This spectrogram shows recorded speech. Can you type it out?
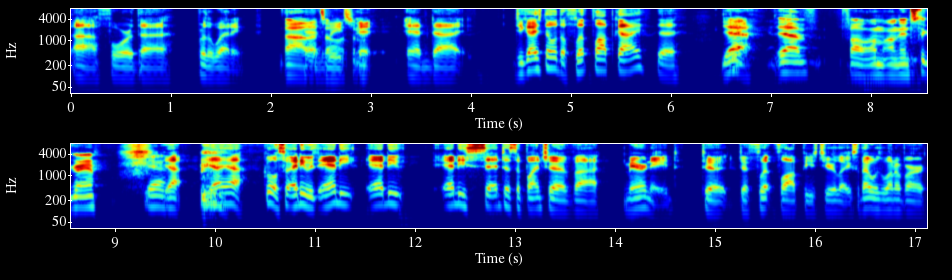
uh, for the for the wedding. oh, that's and we- awesome. And, and, uh, do you guys know the flip flop guy? The yeah, yeah. I follow him on Instagram. Yeah. yeah, yeah, yeah. Cool. So, anyways, Andy, Andy, Andy sent us a bunch of uh, marinade to to flip flop these deer legs. So that was one of our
